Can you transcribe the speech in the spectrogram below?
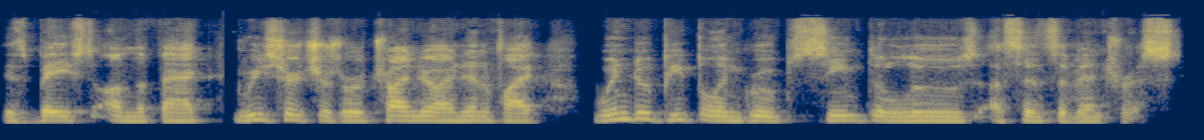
is based on the fact researchers were trying to identify when do people in groups seem to lose a sense of interest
